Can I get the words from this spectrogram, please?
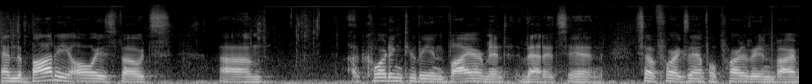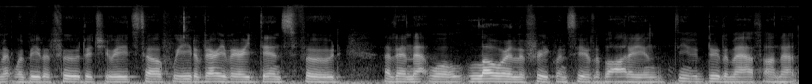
And the body always votes um, according to the environment that it's in. So, for example, part of the environment would be the food that you eat. So, if we eat a very, very dense food, and then that will lower the frequency of the body and you do the math on that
